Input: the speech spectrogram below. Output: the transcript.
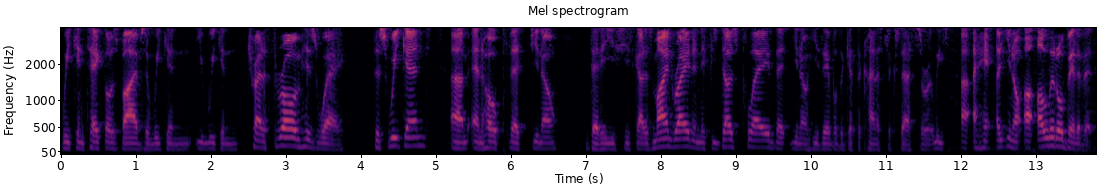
we can take those vibes and we can we can try to throw him his way this weekend, um, and hope that you know that he's he's got his mind right, and if he does play, that you know he's able to get the kind of success, or at least a, a you know a, a little bit of it,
